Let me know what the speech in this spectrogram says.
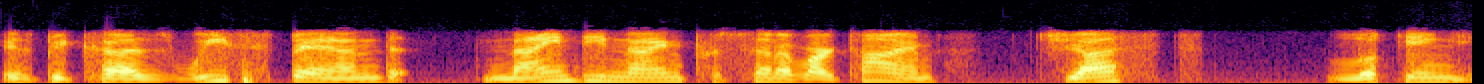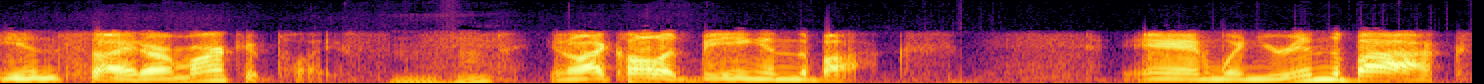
is because we spend 99% of our time just looking inside our marketplace. Mm-hmm. You know, I call it being in the box. And when you're in the box,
